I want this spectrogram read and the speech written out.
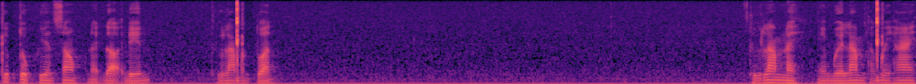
Tiếp tục phiên xong, lại đợi đến thứ năm hàng tuần. Thứ năm này, ngày 15 tháng 12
